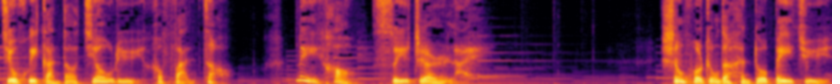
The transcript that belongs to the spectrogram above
就会感到焦虑和烦躁。内耗随之而来。生活中的很多悲剧，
